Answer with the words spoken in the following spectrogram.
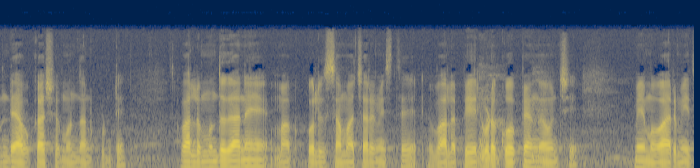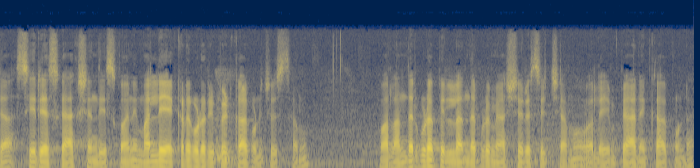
ఉండే అవకాశం ఉందనుకుంటే వాళ్ళు ముందుగానే మాకు పోలీసు సమాచారం ఇస్తే వాళ్ళ పేరు కూడా గోప్యంగా ఉంచి మేము వారి మీద సీరియస్గా యాక్షన్ తీసుకొని మళ్ళీ ఎక్కడ కూడా రిపీట్ కాకుండా చూస్తాము. వాళ్ళందరూ కూడా పిల్లలందరూ కూడా మేము అష్యూరెన్స్ ఇచ్చాము. వాళ్ళు ఏం ప్యానిక్ కాకుండా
